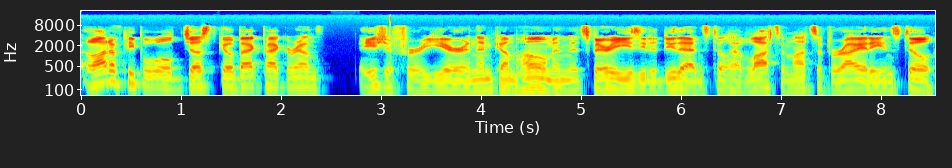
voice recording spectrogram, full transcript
a lot of people will just go backpack around Asia for a year and then come home, and it's very easy to do that and still have lots and lots of variety and still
